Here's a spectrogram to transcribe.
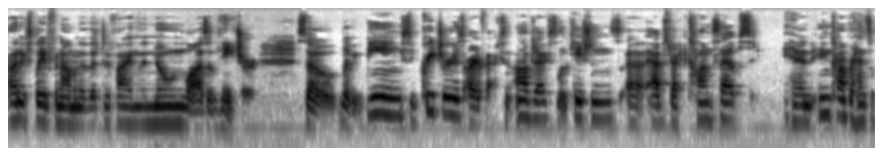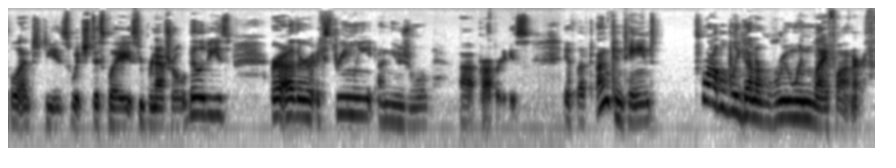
unexplained phenomena that define the known laws of nature. So, living beings and creatures, artifacts and objects, locations, uh, abstract concepts, and incomprehensible entities which display supernatural abilities or other extremely unusual uh, properties. If left uncontained, probably gonna ruin life on Earth.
